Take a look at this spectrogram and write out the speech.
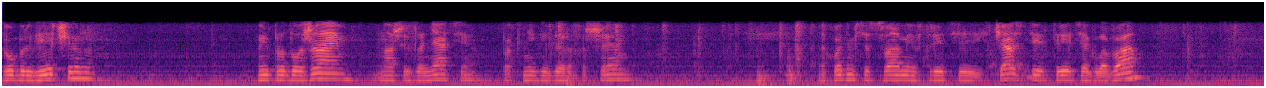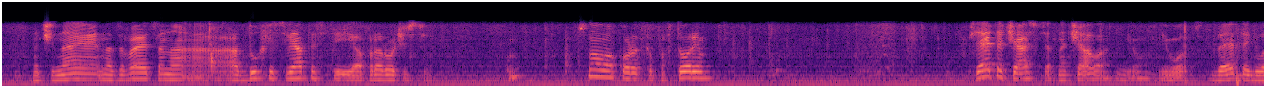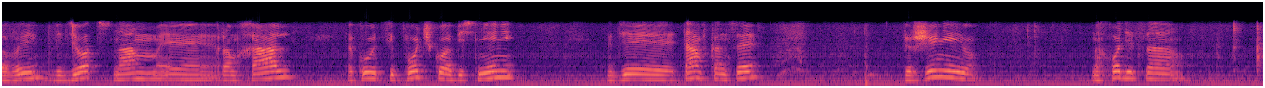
Добрый вечер. Мы продолжаем наши занятия по книге Дера Хашем. Находимся с вами в третьей части, третья глава. Начиная, называется она о духе святости и о пророчестве. Снова коротко повторим. Вся эта часть от начала и, вот до этой главы ведет нам э, Рамхаль такую цепочку объяснений, где там в конце, в вершине ее, находится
